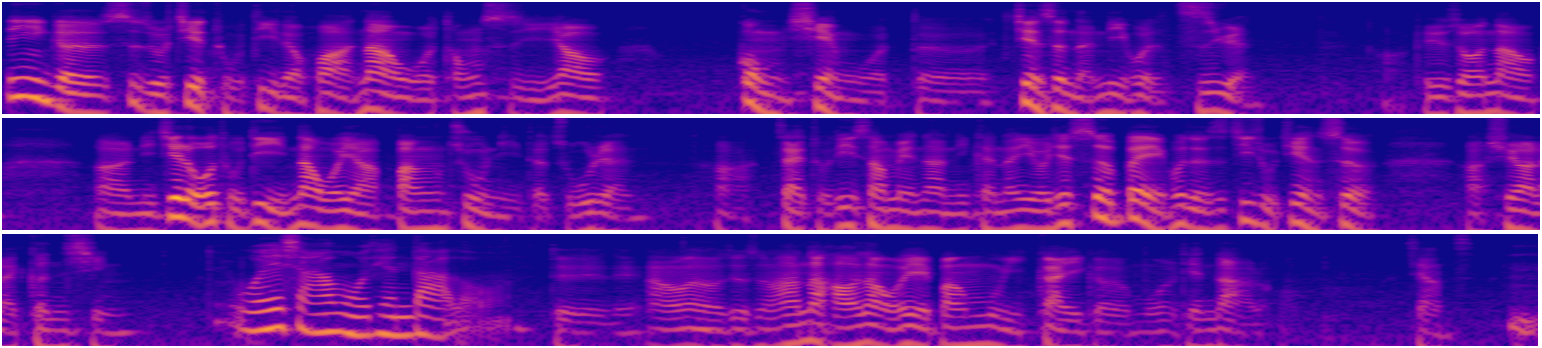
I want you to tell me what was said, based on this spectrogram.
另一个氏族借土地的话，那我同时也要贡献我的建设能力或者资源啊，比如说那呃你借了我土地，那我也要帮助你的族人啊，在土地上面，那你可能有一些设备或者是基础建设啊需要来更新。我也想要摩天大楼。对对对，然后我就说啊，那好，那我也帮木乙盖一个摩天大楼，这样子。嗯，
